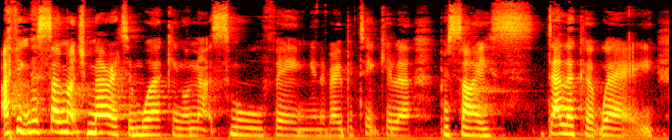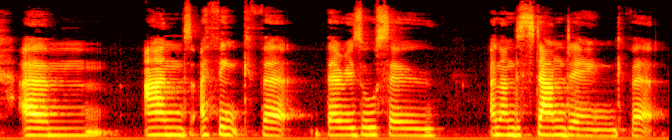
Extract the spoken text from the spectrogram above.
I think there's so much merit in working on that small thing in a very particular, precise, delicate way. Um, and I think that there is also an understanding that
